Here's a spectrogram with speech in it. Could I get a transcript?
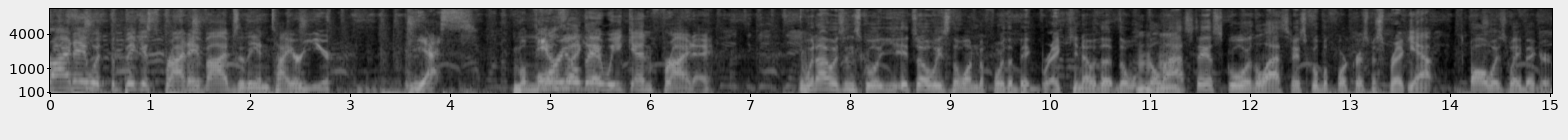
Friday with the biggest Friday vibes of the entire year. Yes. Memorial like Day it. weekend Friday. When I was in school, it's always the one before the big break. You know, the the, the Mm-hmm. last day of school or the last day of school before Christmas break. Yeah, Always way bigger.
